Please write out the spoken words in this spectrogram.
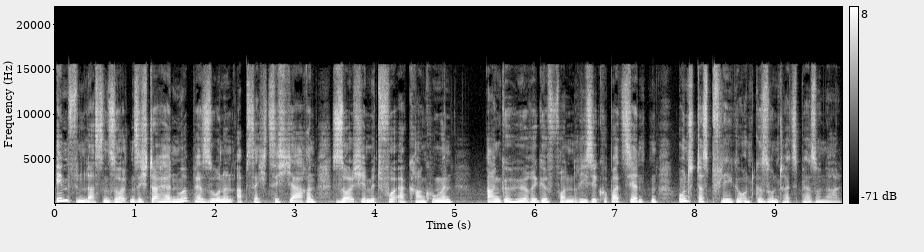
Impfen lassen sollten sich daher nur Personen ab 60 Jahren, solche mit Vorerkrankungen, Angehörige von Risikopatienten und das Pflege- und Gesundheitspersonal.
